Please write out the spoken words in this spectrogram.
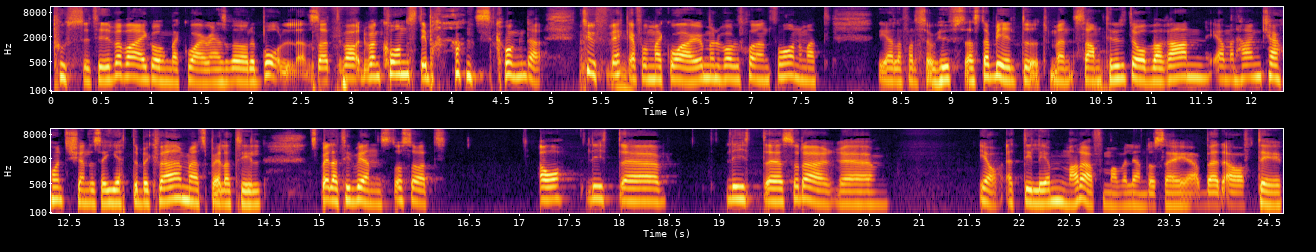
positiva varje gång Maguire ens rörde bollen. Så att det, var, det var en konstig balansgång där. Tuff vecka för Maguire, men det var väl skönt för honom att det i alla fall såg hyfsat stabilt ut. Men samtidigt då Varann, ja men han kanske inte kände sig jättebekväm med att spela till, spela till vänster så att ja, lite, lite sådär eh, ja, ett dilemma där får man väl ändå säga. Men, ja, det,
